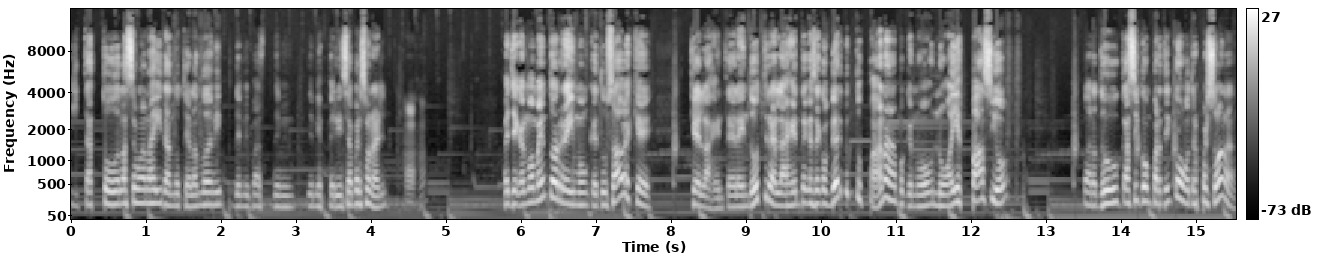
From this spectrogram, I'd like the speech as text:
y estás todas las semanas agitando, estoy hablando de mi, de mi, de mi, de mi experiencia personal, Ajá. pues llega el momento, Raymond, que tú sabes que, que la gente de la industria es la gente que se convierte en tus panas, porque no, no hay espacio para tú casi compartir con otras personas,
